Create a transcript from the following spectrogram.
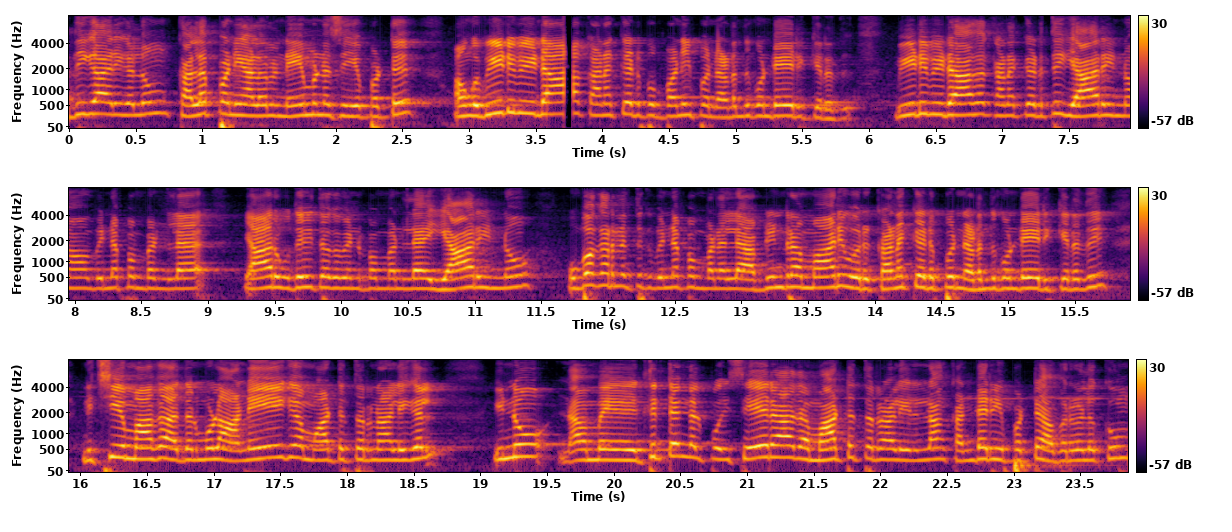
அதிகாரிகளும் களப்பணியாளரும் நியமனம் செய்யப்பட்டு அவங்க வீடு வீடாக கணக்கெடுப்பு பணி இப்போ நடந்து கொண்டே இருக்கிறது. வீடு வீடாக கணக்கெடுத்து யார் இன்னும் விண்ணப்பம் பண்ணல யார் உதவித்தொகை விண்ணப்பம் பண்ணல யார் இன்னும் உபகரணத்துக்கு விண்ணப்பம் பண்ணலை அப்படின்ற மாதிரி ஒரு கணக்கெடுப்பு நடந்து கொண்டே இருக்கிறது. நிச்சயமாக அதன் மூலம் அநேக மாற்றுத்திறனாளிகள் இன்னும் நம்ம திட்டங்கள் போய் சேராத மாற்றுத்திறனாளிகளெல்லாம் கண்டறியப்பட்டு அவர்களுக்கும்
